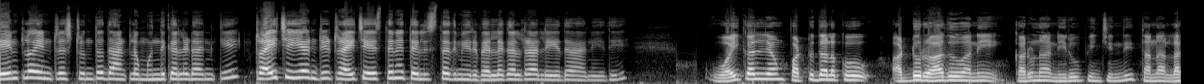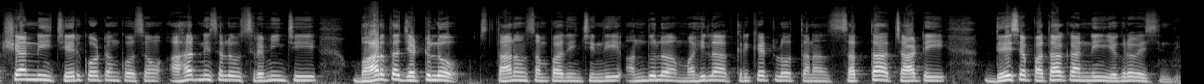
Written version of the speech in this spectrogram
దేంట్లో ఇంట్రెస్ట్ ఉందో దాంట్లో ముందుకెళ్ళడానికి ట్రై చేయండి ట్రై చేస్తేనే తెలుస్తుంది మీరు వెళ్ళగలరా లేదా అనేది. వైకల్యం పట్టుదలకు అడ్డు రాదు అని కరుణ నిరూపించింది. తన లక్ష్యాన్ని చేరుకోవటం కోసం అహర్నిశలు శ్రమించి భారత జట్టులో స్థానం సంపాదించింది. అందులో మహిళా క్రికెట్లో తన సత్తా చాటి దేశ పతాకాన్ని ఎగురవేసింది.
